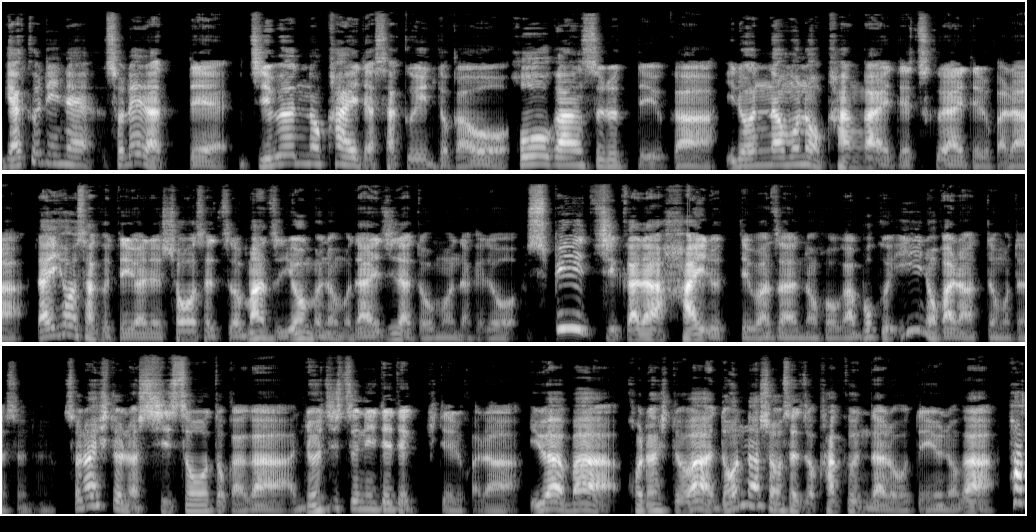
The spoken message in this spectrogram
逆にね、それらって自分の書いた作品とかを包含するっていうか、いろんなものを考えて作られてるから、代表作って言われる小説をまず読むのも大事だと思うんだけど、スピーチから入るって技の方が僕いいのかなって思ったりするのよ。その人の思想とかが如実に出てきてるから、いわばこの人はどんな小説を書くんだろうっていうのが、パッ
